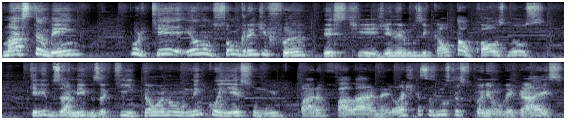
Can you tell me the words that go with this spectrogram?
Mas também porque eu não sou um grande fã deste gênero musical, tal qual os meus queridos amigos aqui, então eu não nem conheço muito para falar, né? Eu acho que essas músicas ficariam legais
